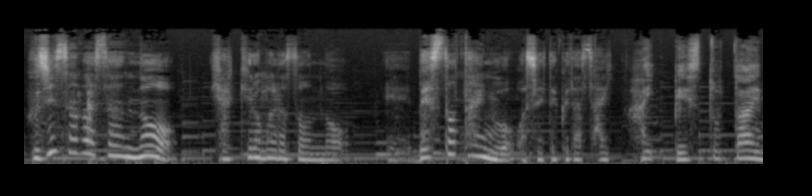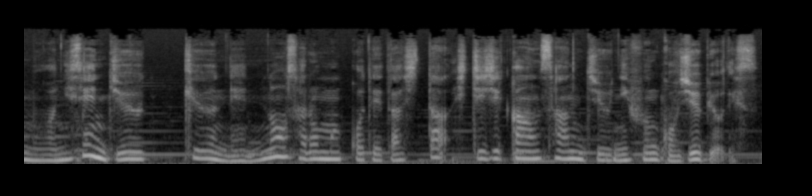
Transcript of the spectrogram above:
藤沢さんの100キロマラソンの、えーベストタイムを教えてください。はい、ベストタイムは2019年のサロマ湖で出した7時間32分50秒です。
